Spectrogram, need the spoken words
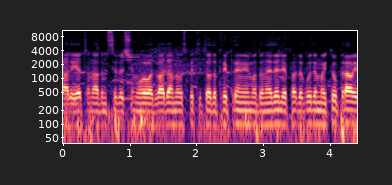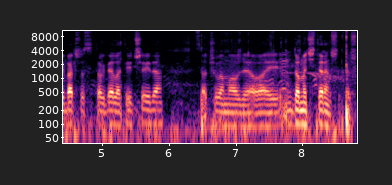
ali eto, nadam se da ćemo u ova dva dana uspeti to da pripremimo do nedelje, pa da budemo i tu pravi, bar što se tog dela tiče i da sačuvamo ovdje ovaj domaći teren što kaže.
